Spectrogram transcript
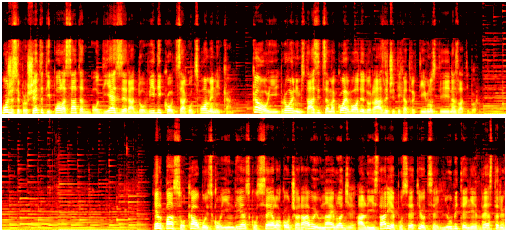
Može se prošetati pola sata od jezera do Vidikovca kod spomenika, kao i brojnim stazicama koje vode do različitih atraktivnosti na Zlatiboru. El Paso, kaubojsko i indijansko selo očaravaju najmlađe, ali i starije posetioce, ljubitelje western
